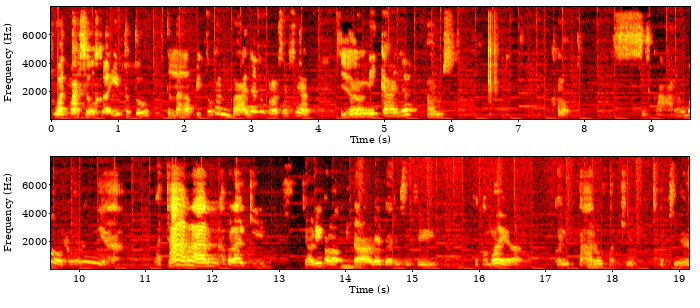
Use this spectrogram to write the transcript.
buat masuk ke itu tuh, ke Hmm. tahap itu kan banyak tuh prosesnya. Sebelum nikah aja harus kalau sekarang mah orang-orang ya pacaran, apalagi. Kecuali kalau Hmm. kita lihat dari sisi pertama ya, kan taruh harusnya. Ya,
